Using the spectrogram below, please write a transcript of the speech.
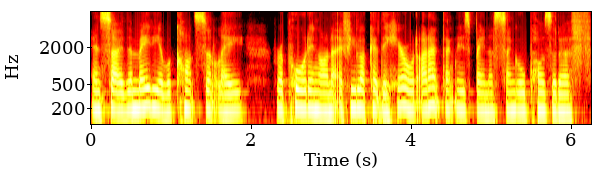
And so the media were constantly reporting on it. If you look at the Herald, I don't think there's been a single positive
